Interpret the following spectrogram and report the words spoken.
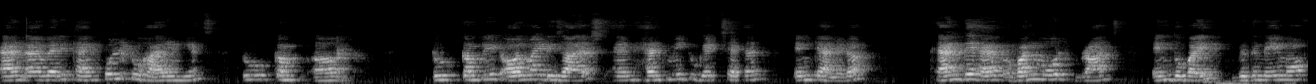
And I am very thankful to Hire Indians to come. Uh, to complete all my desires and help me to get settled in Canada and they have one more branch in Dubai with the name of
